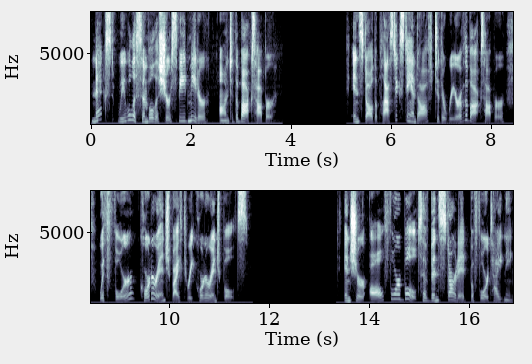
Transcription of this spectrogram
Next, we will assemble the SureSpeed meter onto the box hopper. Install the plastic standoff to the rear of the box hopper with four quarter inch by three quarter inch bolts. Ensure all four bolts have been started before tightening.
